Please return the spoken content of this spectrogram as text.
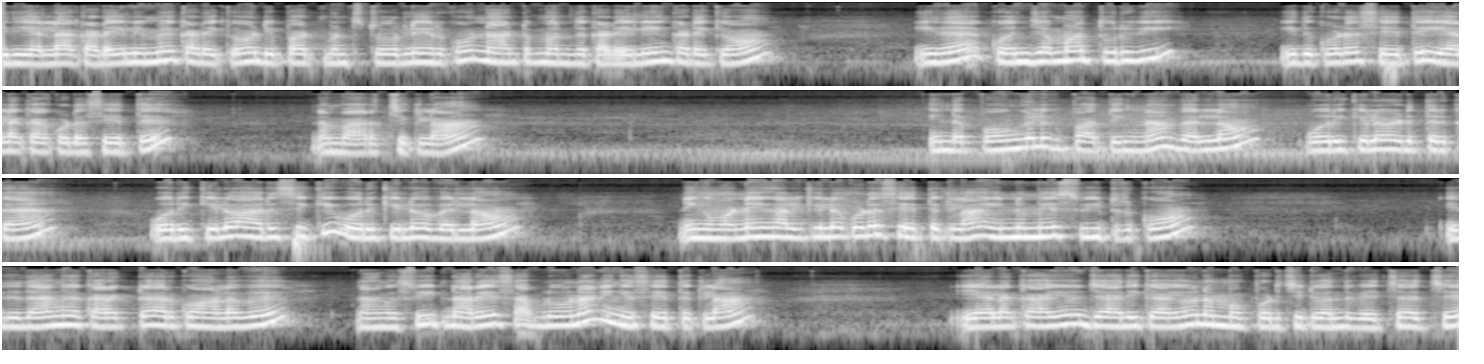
இது எல்லா கடையிலையுமே கிடைக்கும். டிபார்ட்மெண்ட் ஸ்டோர்லேயும் இருக்கும். நாட்டு மருந்து கடையிலையும் கிடைக்கும். இதை கொஞ்சமாக துருவி இது கூட சேர்த்து ஏலக்காய் கூட சேர்த்து நம்ம அரைச்சிக்கலாம். இந்த பொங்கலுக்கு பார்த்திங்கன்னா வெல்லம் ஒரு கிலோ எடுத்திருக்கேன். ஒரு கிலோ அரிசிக்கு ஒரு கிலோ வெல்லம். நீங்கள் ஒன்றே கால் கிலோ கூட சேர்த்துக்கலாம். இன்னுமே ஸ்வீட் இருக்கும். இது தாங்க கரெக்டாக இருக்கும் அளவு. நாங்கள் ஸ்வீட் நிறைய சாப்பிடுவோன்னா நீங்கள் சேர்த்துக்கலாம். ஏலக்காயும் ஜாதிக்காயும் நம்ம பொடிச்சிட்டு வந்து வச்சாச்சு.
